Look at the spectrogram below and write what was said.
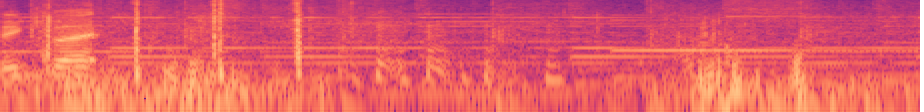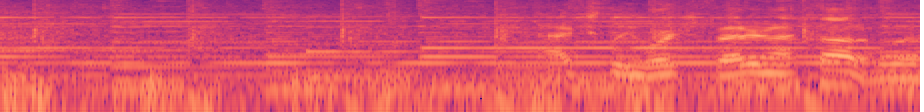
Big butt. Actually works better than I thought it would.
